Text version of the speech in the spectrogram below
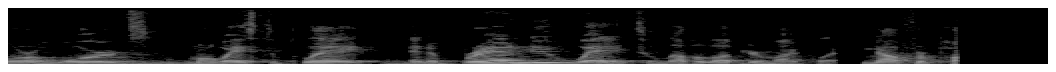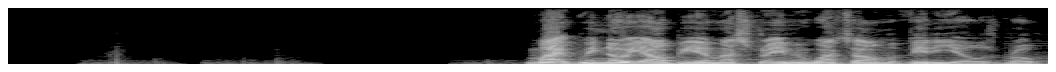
more awards, more ways to play, and a brand new way to level up your my play. Now for. Mike, we know y'all be in my stream and watch all my videos, bro.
